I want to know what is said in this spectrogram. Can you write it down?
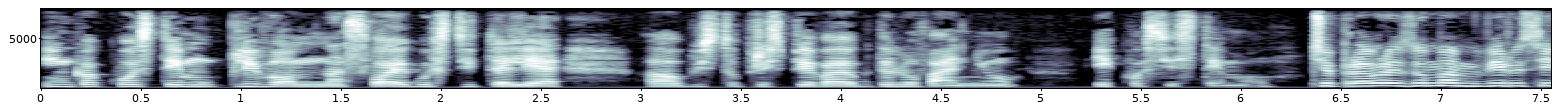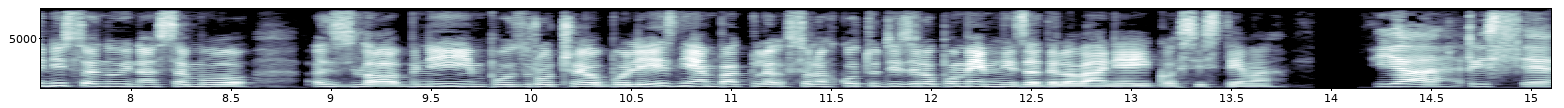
in kako s tem vplivom na svoje gostitelje uh, v bistvu prispevajo k delovanju. Ekosistemov. Če prav razumem, virusi niso nujno samo zlobni in povzročajo bolezni, ampak so lahko tudi zelo pomembni za delovanje ekosistema. Ja, res je.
